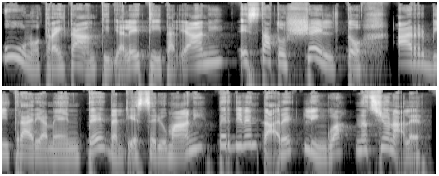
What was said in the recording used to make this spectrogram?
uno tra i tanti dialetti italiani è stato scelto arbitrariamente dagli esseri umani per diventare lingua nazionale.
